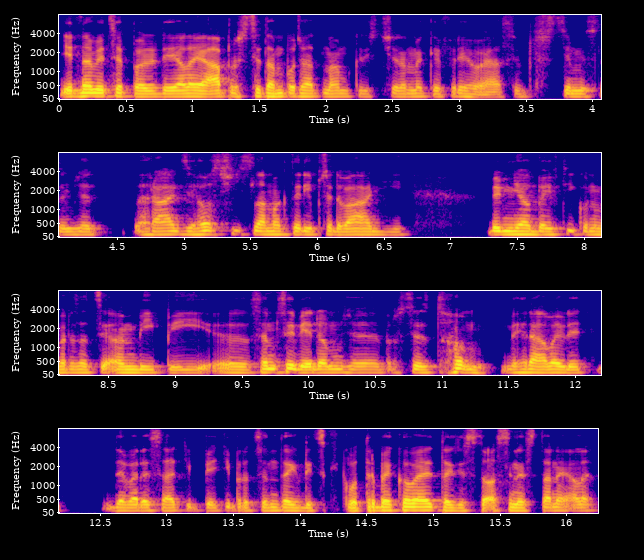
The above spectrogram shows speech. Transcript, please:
Jedna věc je Purdy, ale já prostě tam pořád mám Christiana McCaffreyho. Já si prostě myslím, že hráč s jeho číslama, který předvádí, by měl být v té konverzaci o MVP. Eh, jsem si vědom, že prostě to vyhrávají v 95% vždycky quarterbackové, takže se to asi nestane, ale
